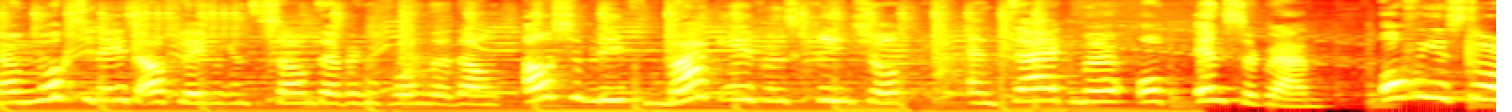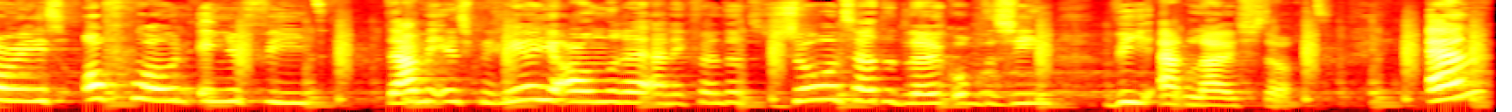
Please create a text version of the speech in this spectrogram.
Nou, mocht je deze aflevering interessant hebben gevonden, dan alsjeblieft maak even een screenshot en tag me op Instagram. Of in je stories, of gewoon in je feed. Daarmee inspireer je anderen en ik vind het zo ontzettend leuk om te zien wie er luistert. En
